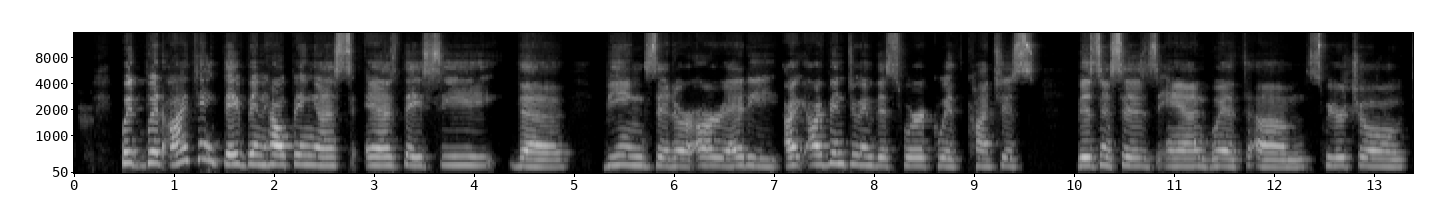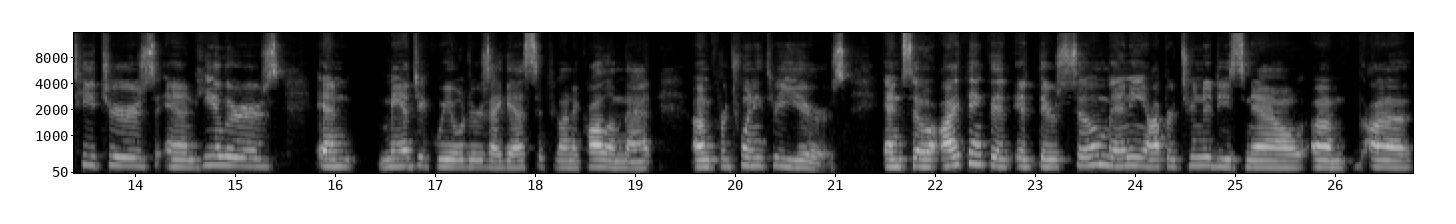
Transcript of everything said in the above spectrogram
but but i think they've been helping us as they see the beings that are already I, i've been doing this work with conscious businesses and with um, spiritual teachers and healers and magic wielders, I guess, if you want to call them that, um, for 23 years. And so I think that it, there's so many opportunities now um, uh,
